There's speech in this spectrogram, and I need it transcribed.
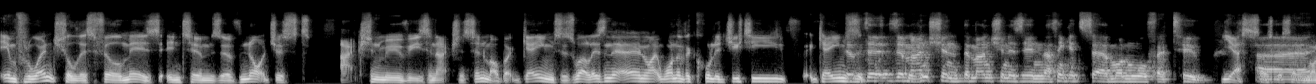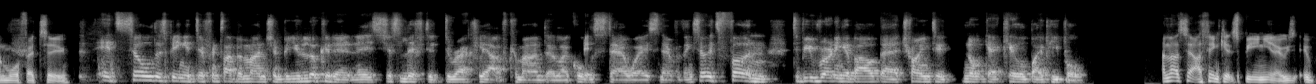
influential this film is in terms of not just action movies and action cinema, but games as well, isn't it? And like one of the Call of Duty games. The, the, the mansion, the mansion is in. I think it's uh, Modern Warfare Two. yes, I was going to say uh, Modern Warfare Two. It's sold as being a different type of mansion, but you look at it and it's just lifted directly out of Commando, like all the stairways and everything. So it's fun to be running about there trying to not get killed by people. and that's it. I think it's been, you know, it,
